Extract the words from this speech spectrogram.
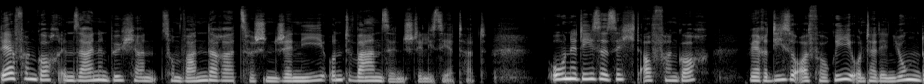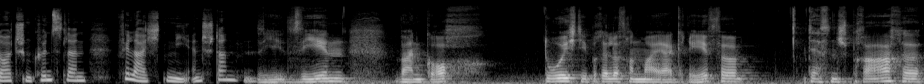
der Van Gogh in seinen Büchern zum Wanderer zwischen Genie und Wahnsinn stilisiert hat. Ohne diese Sicht auf Van Gogh wäre diese Euphorie unter den jungen deutschen Künstlern vielleicht nie entstanden. Sie sehen Van Gogh durch die Brille von Meyer Gräfe, dessen Sprache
